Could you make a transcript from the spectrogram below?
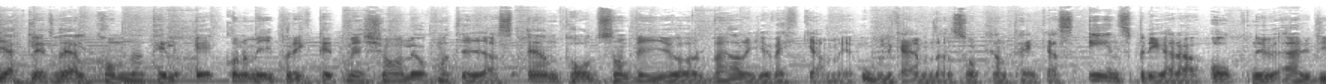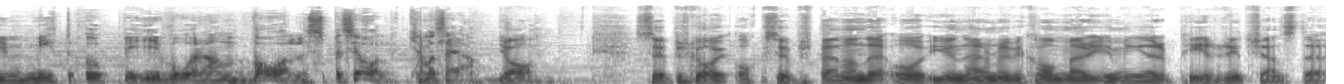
Hjärtligt välkomna till Ekonomi på riktigt med Charlie och Mattias. En podd som vi gör varje vecka med olika ämnen som kan tänkas inspirera. Och nu är vi mitt uppe i våran valspecial kan man säga. Ja, superskoj och superspännande. Och ju närmare vi kommer, ju mer pirrigt känns det.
